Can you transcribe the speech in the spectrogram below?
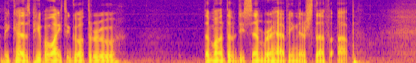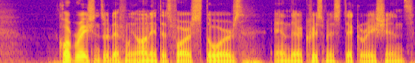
Because people like to go through the month of December having their stuff up. Corporations are definitely on it as far as stores and their Christmas decorations.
